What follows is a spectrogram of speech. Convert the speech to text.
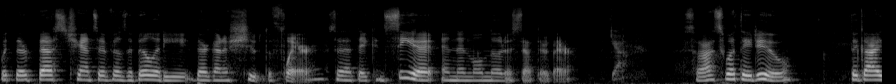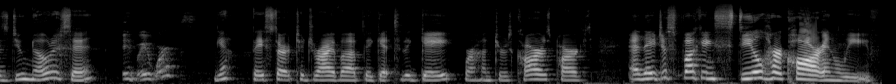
with their best chance of visibility, they're gonna shoot the flare so that they can see it, and then they'll notice that they're there. Yeah. So that's what they do. The guys do notice it. It, it works. Yeah, they start to drive up. They get to the gate where Hunter's car is parked, and they just fucking steal her car and leave.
